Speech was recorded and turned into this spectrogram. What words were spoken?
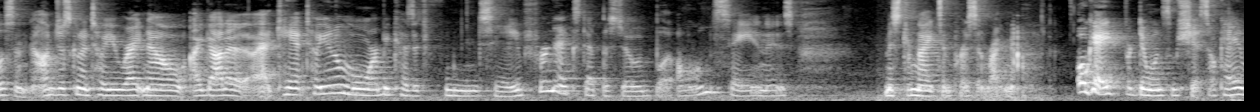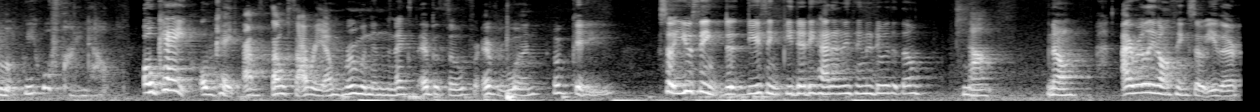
listen, I'm just gonna tell you right now, I gotta I can't tell you no more because it's saved for next episode, but all I'm saying is Mr. Knight's in prison right now Okay, for doing some shits, okay? And we will find out. okay, okay. I'm so sorry. I'm ruining the next episode for everyone. Okay. So you think? Do do you think P Diddy had anything to do with it though? Nah. No, I really don't think so either.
